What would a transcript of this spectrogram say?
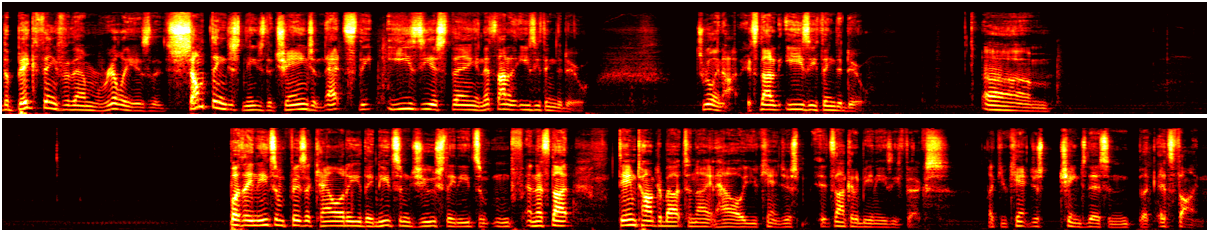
the big thing for them really is that something just needs to change, and that's the easiest thing, and that's not an easy thing to do. It's really not. It's not an easy thing to do. Um, but they need some physicality. They need some juice. They need some oomph, and that's not. Dame talked about tonight how you can't just. It's not going to be an easy fix. Like you can't just change this and like it's fine.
